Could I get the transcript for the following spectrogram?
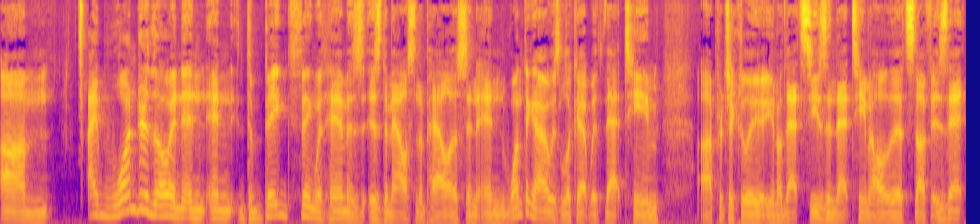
Um, I wonder though, and, and and the big thing with him is is the Malice in the Palace, and and one thing I always look at with that team, uh, particularly you know that season, that team, all of that stuff, is that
